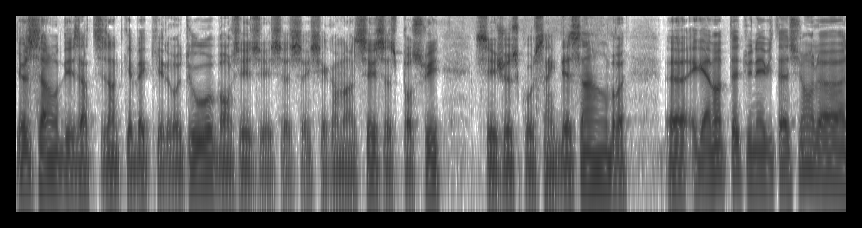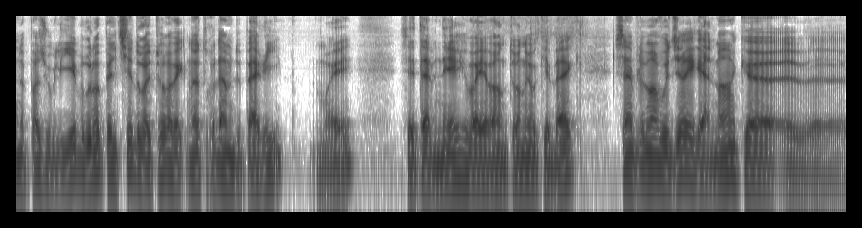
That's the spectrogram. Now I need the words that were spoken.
Il y a le Salon des artisans de Québec qui est de retour. Bon, c'est commencé, ça se poursuit. C'est jusqu'au 5 décembre. Euh, également, peut-être une invitation, là, à ne pas oublier. Bruno Pelletier de retour avec Notre-Dame de Paris. Oui, c'est à venir. Il va y avoir une tournée au Québec. Simplement vous dire également que euh,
